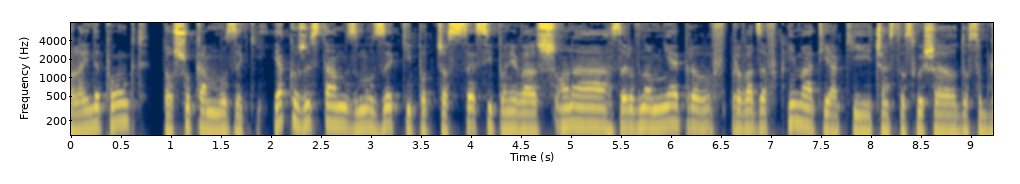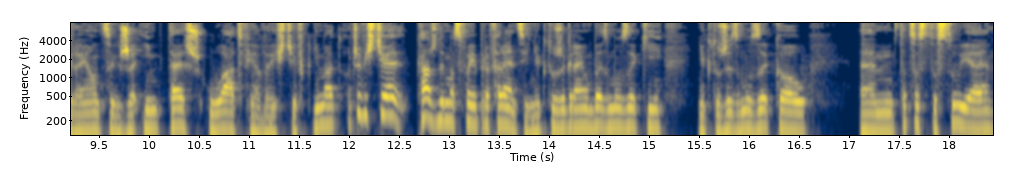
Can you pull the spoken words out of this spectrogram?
Kolejny punkt to szukam muzyki. Ja korzystam z muzyki podczas sesji, ponieważ ona zarówno mnie wprowadza w klimat, jak i często słyszę od osób grających, że im też ułatwia wejście w klimat. Oczywiście każdy ma swoje preferencje. Niektórzy grają bez muzyki, niektórzy z muzyką. To, co stosuję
